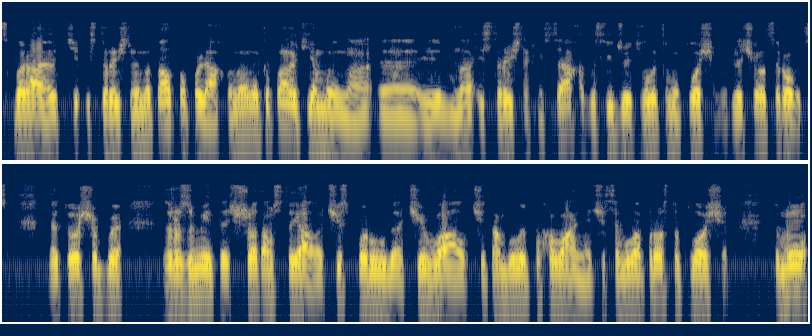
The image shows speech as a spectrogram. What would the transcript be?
збирають історичний метал по полях, вони не копають ями на, е, на історичних місцях, а досліджують великими площами. Для чого це робиться? Для того, щоб зрозуміти, що там стояло, чи споруда, чи вал, чи там були поховання, чи це була просто площа. Тому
